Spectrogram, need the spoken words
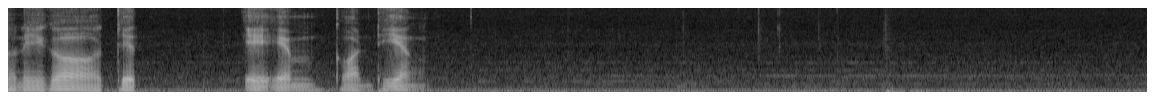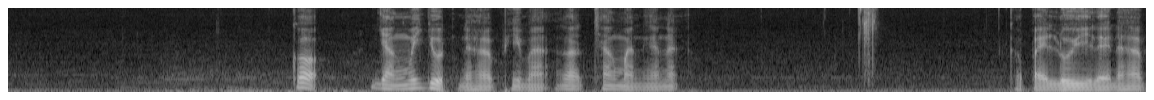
อนนี้ก็ 7 AM ก่อนเที่ยง ก็ยังไม่หยุดนะครับพี่มะ ก็ช่างมันงั้นนะก็ไปลุยเลยนะครับ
